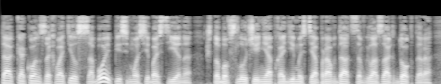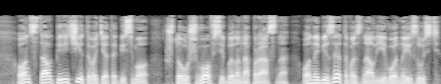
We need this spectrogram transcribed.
Так как он захватил с собой письмо Себастьена, чтобы в случае необходимости оправдаться в глазах доктора, он стал перечитывать это письмо, что уж вовсе было напрасно, он и без этого знал его наизусть.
